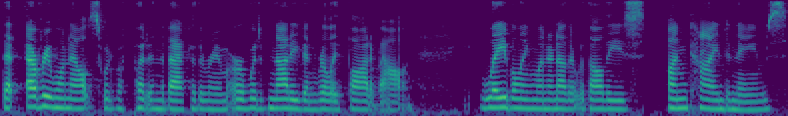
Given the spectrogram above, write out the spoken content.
that everyone else would have put in the back of the room or would have not even really thought about, labeling one another with all these unkind names.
